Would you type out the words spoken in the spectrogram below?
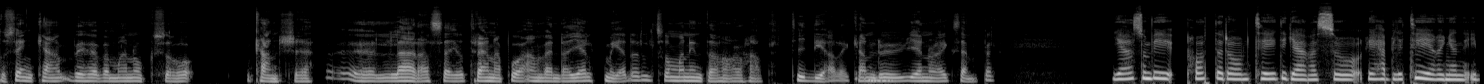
Och sen kan, behöver man också kanske eh, lära sig att träna på att använda hjälpmedel som man inte har haft tidigare. Kan mm. du ge några exempel? Ja, som vi pratade om tidigare så rehabiliteringen,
